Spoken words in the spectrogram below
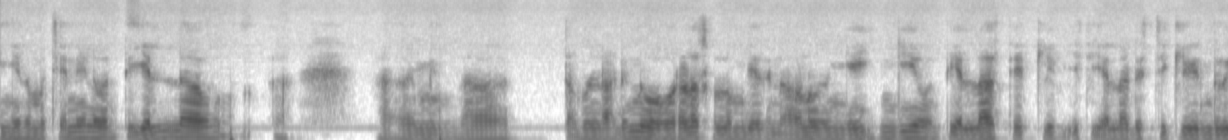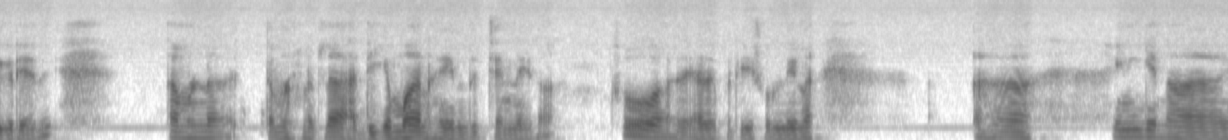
இங்கே நம்ம சென்னையில் வந்துட்டு எல்லா ஐ மீன் தமிழ்நாடுன்னு ஓவராலாக சொல்ல முடியாது. நானும் இங்கே இங்கேயும் வந்துட்டு எல்லா ஸ்டேட்லேயும் எல்லா டிஸ்ட்ரிக்ட்லேயும் இருந்தது கிடையாது. தமிழ்நா தமிழ்நாட்டில் அதிகமாக நான் இருந்து சென்னை தான். ஸோ அது அதை பற்றி சொல்லலாம் இங்கே நான்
